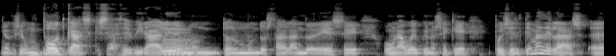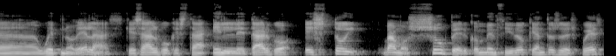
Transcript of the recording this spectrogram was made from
yo que sé, un podcast que se hace viral y mm. todo el mundo está hablando de ese, o una web que no sé qué? Pues el tema de las eh, web novelas, que es algo que está en letargo, estoy, vamos, súper convencido que antes o después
